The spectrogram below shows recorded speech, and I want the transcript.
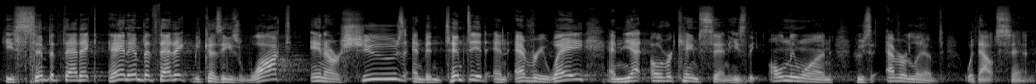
He's sympathetic and empathetic because he's walked in our shoes and been tempted in every way and yet overcame sin. He's the only one who's ever lived without sin.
